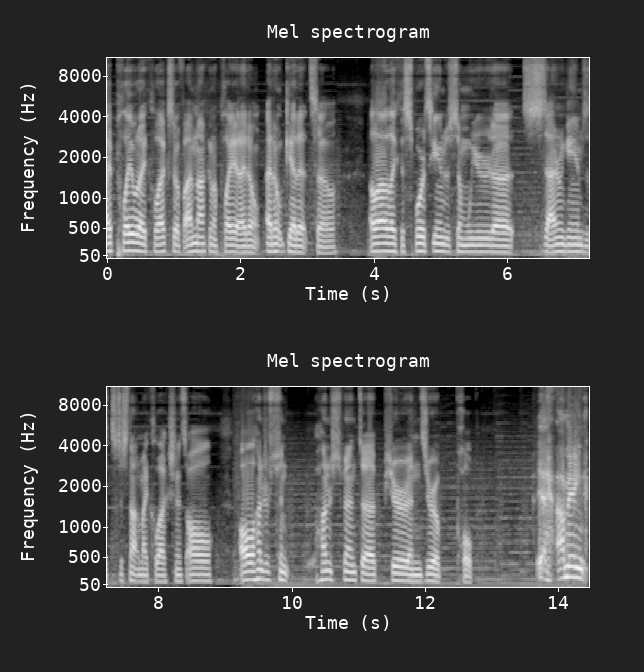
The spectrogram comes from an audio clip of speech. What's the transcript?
I play what I collect. So if I'm not gonna play it, I don't I don't get it. So a lot of like the sports games or some weird uh, Saturn games. It's just not in my collection. It's all all 100 percent 100 percent uh, pure and zero pulp. Yeah, I mean,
